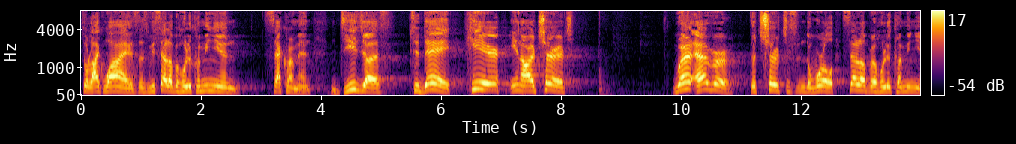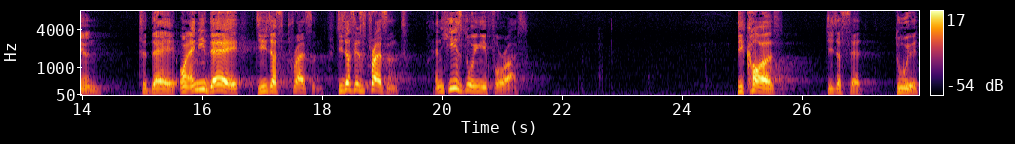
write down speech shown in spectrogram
So likewise, as we celebrate Holy Communion sacrament, Jesus today here in our church, wherever the churches in the world celebrate Holy Communion today or any day, Jesus is present. Jesus is present and He's doing it for us. Because Jesus said, Do it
